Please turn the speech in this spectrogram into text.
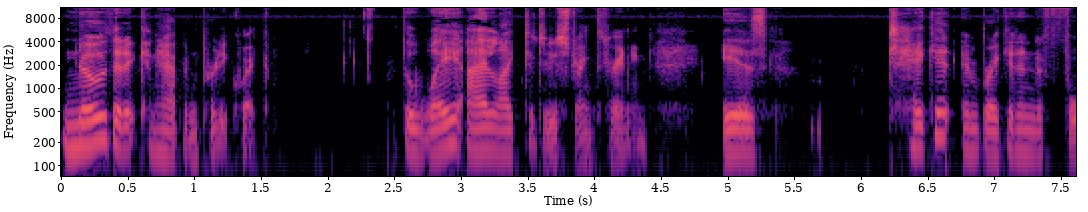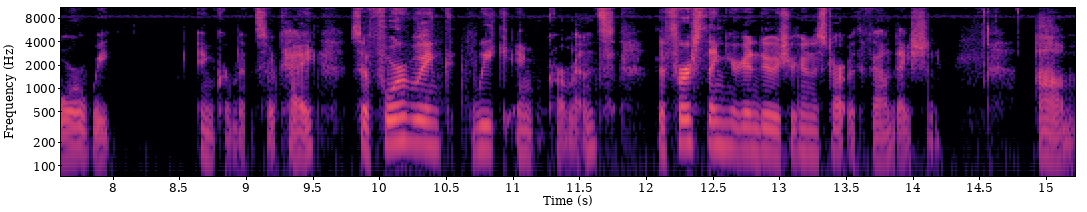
know that it can happen pretty quick. The way I like to do strength training is take it and break it into four week increments, okay? So four week, week increments. The first thing you're going to do is you're going to start with the foundation. Um,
